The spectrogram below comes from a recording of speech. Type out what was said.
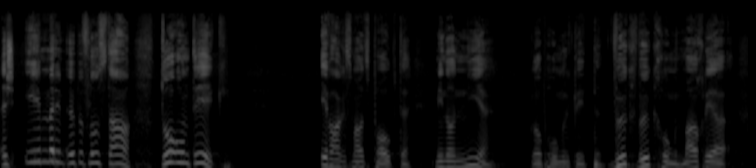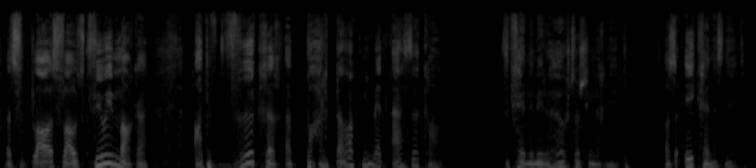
es ist immer im Überfluss da. Du und ich, ich wage es mal zu behaupten, mir noch nie, glaube Hunger gelitten. Wirklich, wirklich Hunger. Mal ein, bisschen ein, ein flaues Gefühl im Magen. Aber wirklich ein paar Tage nicht mehr essen gehabt. Das kennen wir höchstwahrscheinlich nicht. Also ich kenne es nicht.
